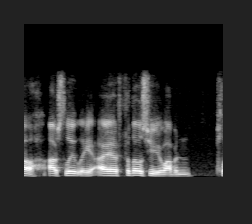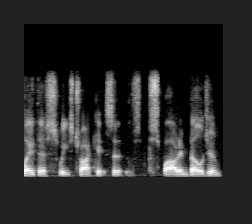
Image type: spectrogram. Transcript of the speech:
Oh, absolutely. Uh, for those of you who haven't played this week's track, it's at Spa in Belgium.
